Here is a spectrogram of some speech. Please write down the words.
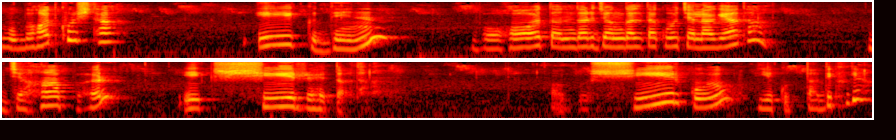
वो बहुत खुश था। एक दिन बहुत अंदर जंगल तक वो चला गया था, जहाँ पर एक शेर रहता था। अब शेर को ये कुत्ता दिख गया।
